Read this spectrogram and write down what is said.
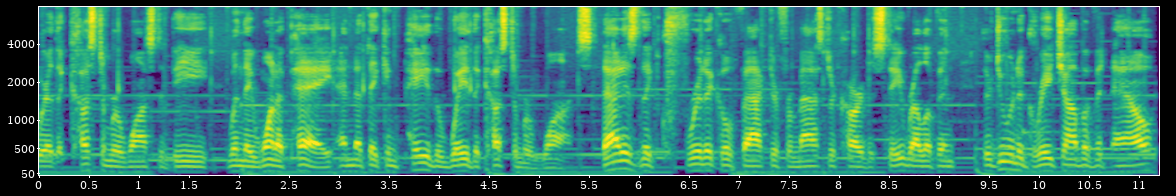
where the customer wants to be when they want to pay and that they can pay the way the customer wants. That is the critical factor for MasterCard to stay relevant. They're doing a great job of it now,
